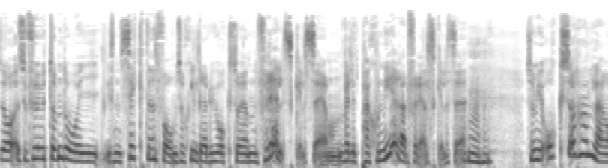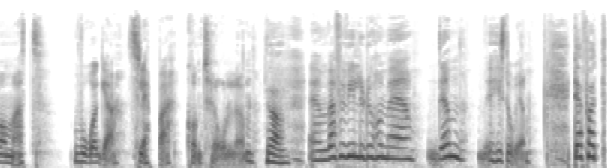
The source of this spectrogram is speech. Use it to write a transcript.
Så, alltså förutom då i liksom sektens form så skildrar du också en förälskelse, en väldigt passionerad förälskelse. Mm. Som ju också handlar om att våga släppa kontrollen. Ja. Varför ville du ha med den historien? Därför att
